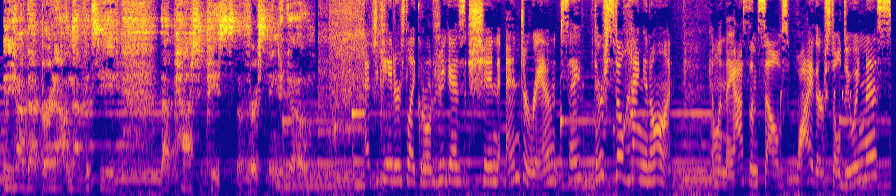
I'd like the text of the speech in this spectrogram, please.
when you have that burnout and that fatigue, that passion piece is the first thing to go. Educators like Rodriguez, Shin, and Duran say they're still hanging on. And when they ask themselves why they're still doing this,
